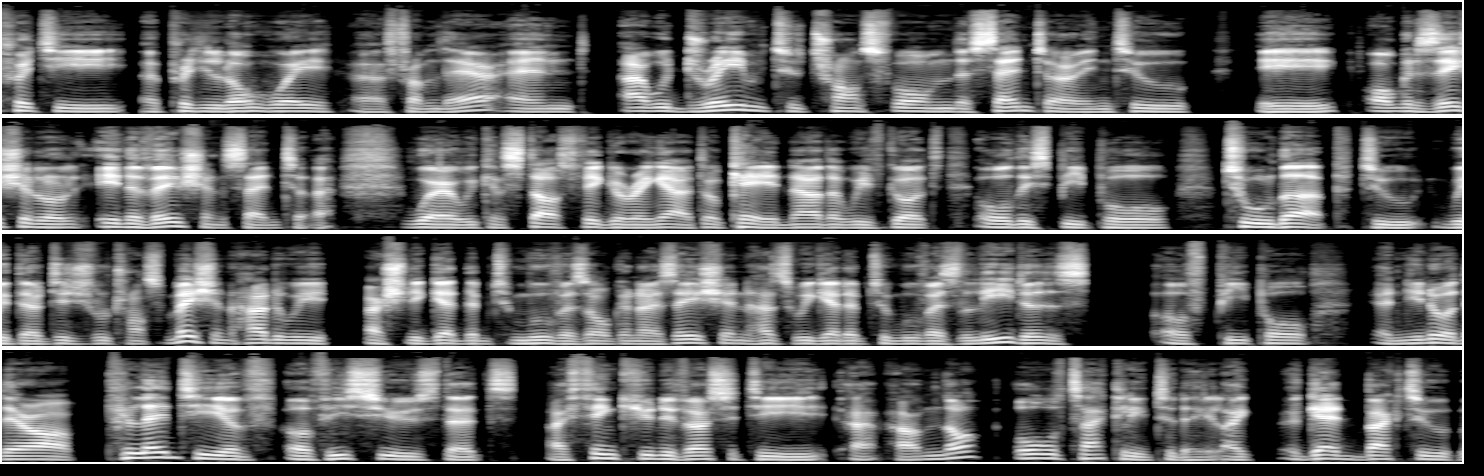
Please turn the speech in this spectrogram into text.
pretty a pretty long way uh, from there and I would dream to transform the center into a organizational innovation center where we can start figuring out okay now that we've got all these people tooled up to with their digital transformation how do we actually get them to move as organization how do we get them to move as leaders of people. And, you know, there are plenty of, of issues that I think university uh, are not all tackling today. Like, again, back to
